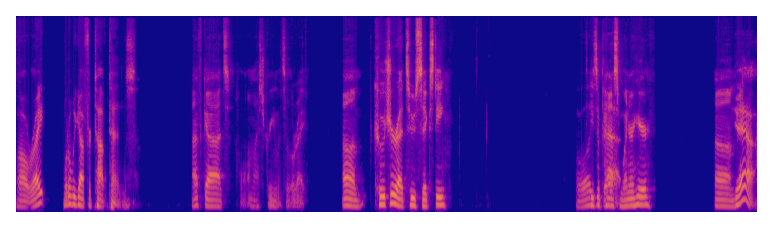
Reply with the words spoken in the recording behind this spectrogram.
All right. What do we got for top tens? I've got hold on, my screen went to the right. Um Kuchar at 260. He's a past winner here. Um Yeah.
